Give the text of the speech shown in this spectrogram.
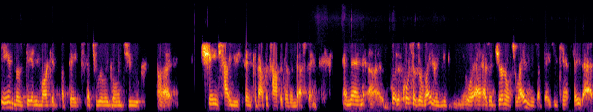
in those daily market updates that's really going to uh, change how you think about the topic of investing. And then, uh, but of course, as a writer, you, or as a journalist writing these updates, you can't say that.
